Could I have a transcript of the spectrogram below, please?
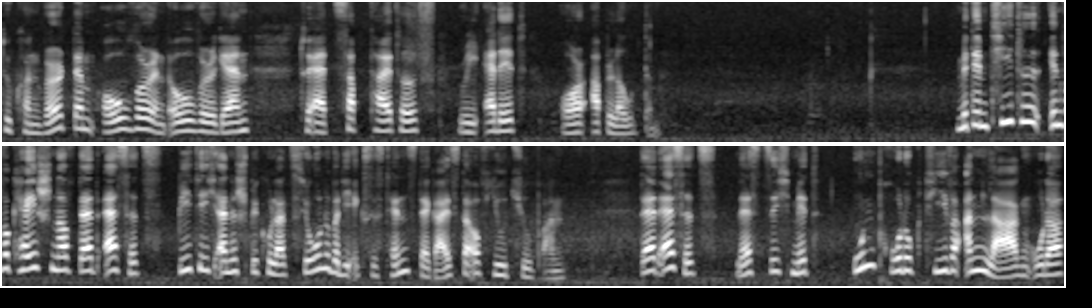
to convert them over and over again, to add subtitles, re edit, or upload them. Mit dem Titel Invocation of Dead Assets biete ich eine Spekulation über die Existenz der Geister auf YouTube an. Dead Assets lässt sich mit unproduktive Anlagen oder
